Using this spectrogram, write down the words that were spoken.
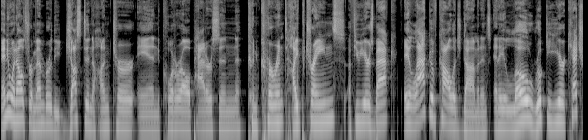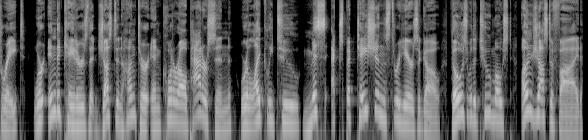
Anyone else remember the Justin Hunter and Cordarrelle Patterson concurrent hype trains a few years back? A lack of college dominance and a low rookie year catch rate were indicators that Justin Hunter and Cordarrelle Patterson were likely to miss expectations three years ago. Those were the two most unjustified,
